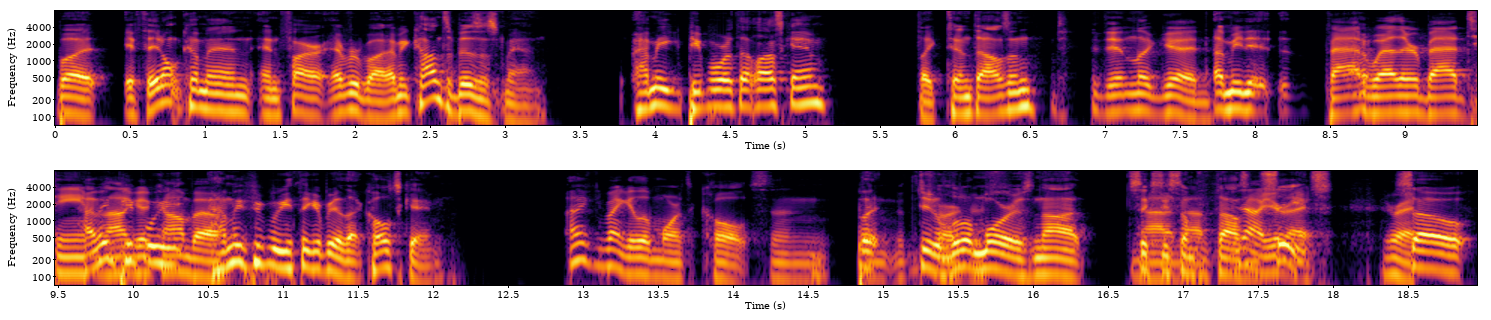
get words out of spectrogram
But if they don't come in and fire everybody, I mean, Khan's a businessman. How many people were at that last game? Like ten thousand. It didn't look good. I mean, it, Bad weather, bad team, how not many a people? good You, combo. how many people you think would be at that Colts game? I think you might get a little more at the Colts than. But than dude, a little more is not sixty something thousand No, right. seats. You're right. So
